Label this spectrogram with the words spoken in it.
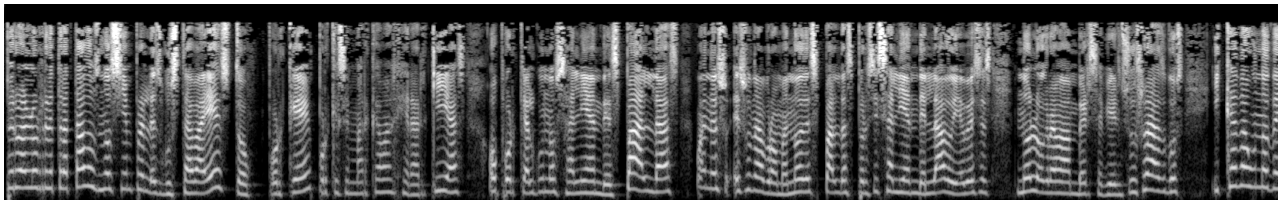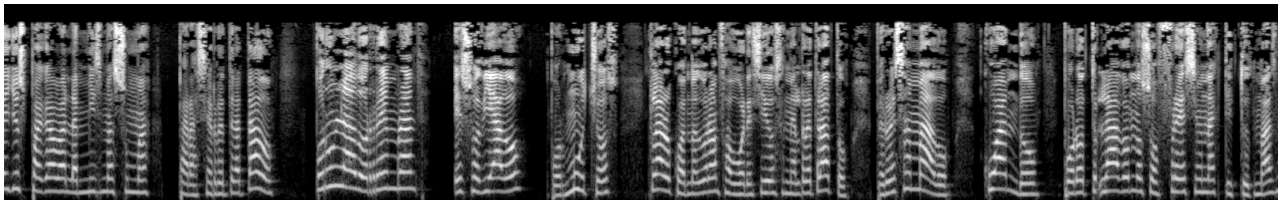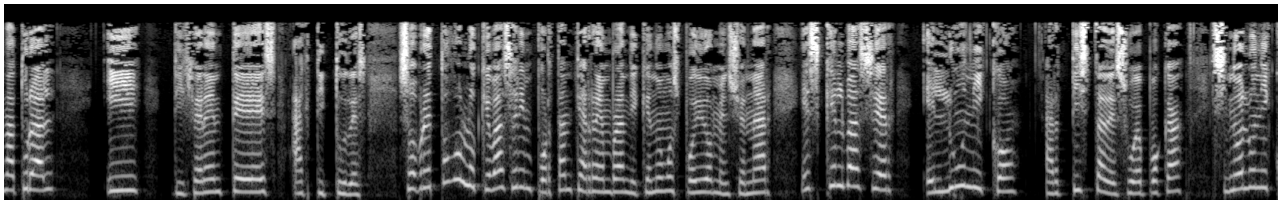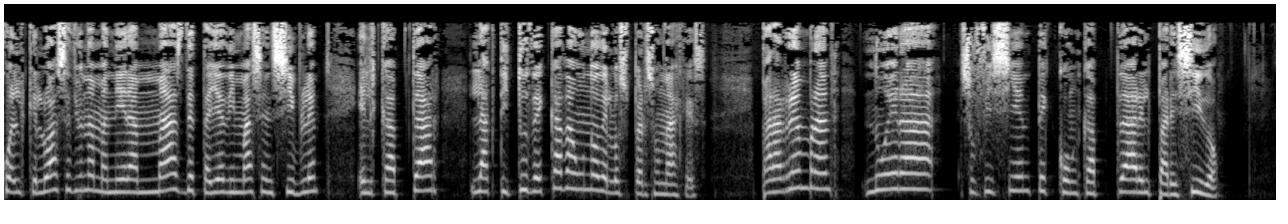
Pero a los retratados no siempre les gustaba esto. ¿Por qué? Porque se marcaban jerarquías o porque algunos salían de espaldas. Bueno, es, una broma, no de espaldas, pero sí salían de lado y a veces no lograban verse bien sus rasgos y cada uno de ellos pagaba la misma suma para ser retratado. Por un lado, Rembrandt es odiado por muchos, claro, cuando duran favorecidos en el retrato, pero es amado cuando, por otro lado, nos ofrece una actitud más natural y diferentes actitudes. Sobre todo lo que va a ser importante a Rembrandt y que no hemos podido mencionar es que él va a ser el único artista de su época, sino el único el que lo hace de una manera más detallada y más sensible, el captar la actitud de cada uno de los personajes. Para Rembrandt no era suficiente con captar el parecido.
